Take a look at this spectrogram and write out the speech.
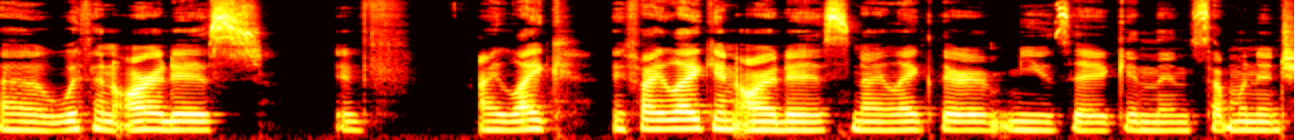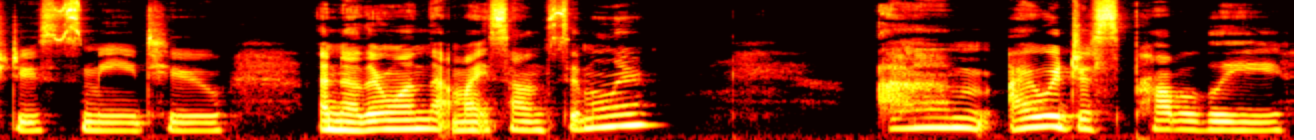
uh, with an artist if I like if I like an artist and I like their music and then someone introduces me to another one that might sound similar, um, I would just probably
